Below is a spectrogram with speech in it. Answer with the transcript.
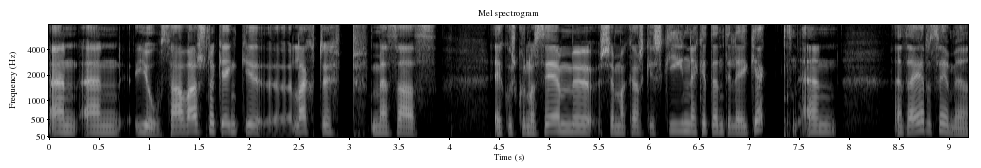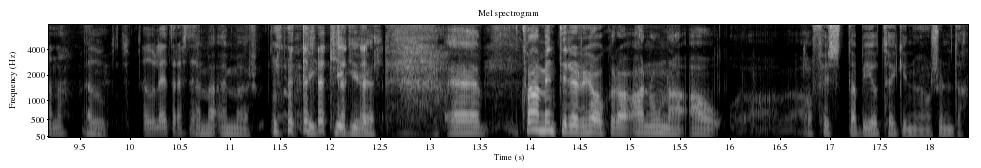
en, en jú, það var svona gengið eh, lagt upp með það eitthvað svona þemu sem að kannski skín ekkert endilega í gegn en En það eru þeim með hana, ef þú leitar eftir það. Emmar, kikið vel. Eh, hvaða myndir eru hjá okkur að núna á, á fyrsta biotekinu á sundag?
